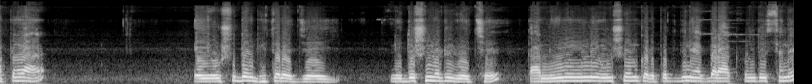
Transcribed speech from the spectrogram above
আপনারা এই ওষুধের ভিতরে যেই নির্দেশনাটি রয়েছে তার নিয়মাবলী অনুসরণ করে প্রতিদিন একবার আক্রান্ত স্থানে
